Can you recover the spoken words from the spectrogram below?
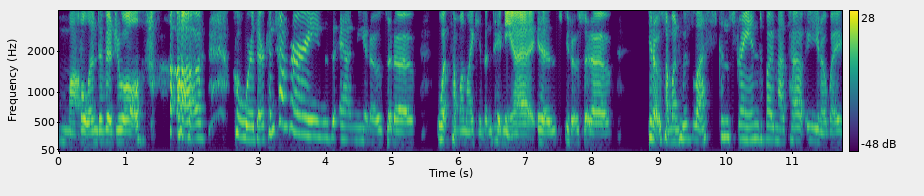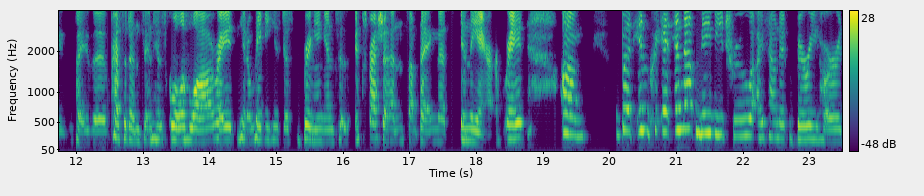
model individuals uh, who were their contemporaries and, you know, sort of what someone like Ibn Taymiyyah is, you know, sort of, you know, someone who's less constrained by meta, you know, by by the precedents in his school of law, right? You know, maybe he's just bringing into expression something that's in the air, right? Um, but in and that may be true i found it very hard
